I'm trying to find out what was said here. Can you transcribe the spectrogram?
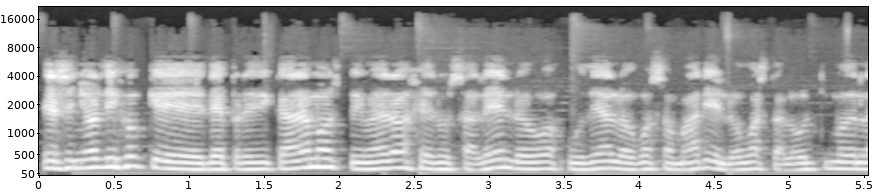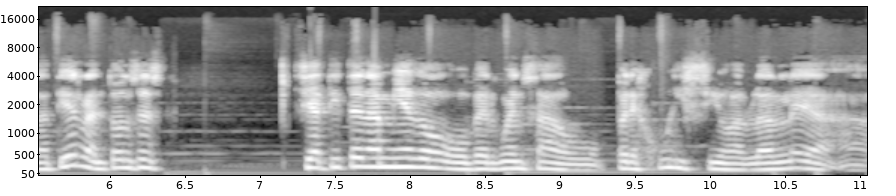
El Señor dijo que le predicáramos primero a Jerusalén, luego a Judea, luego a Samaria y luego hasta lo último de la tierra. Entonces, si a ti te da miedo o vergüenza o prejuicio hablarle a,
